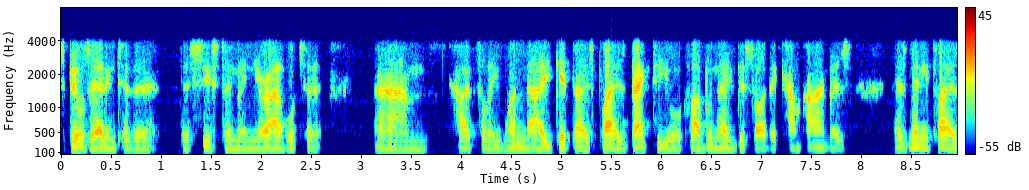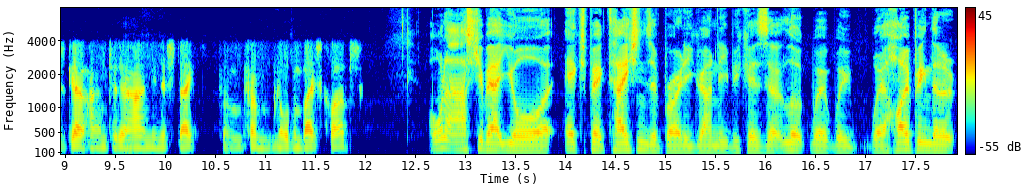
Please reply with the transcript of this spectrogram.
spills out into the, the system, and you're able to um, hopefully one day get those players back to your club when they decide to come home as as many players go home to their home interstate from, from northern-based clubs. I want to ask you about your expectations of Brodie Grundy because uh, look, we're, we, we're hoping that it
